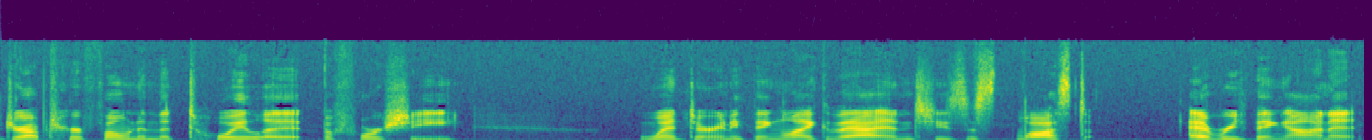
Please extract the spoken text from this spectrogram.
dropped her phone in the toilet before she went or anything like that, and she's just lost everything on it.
